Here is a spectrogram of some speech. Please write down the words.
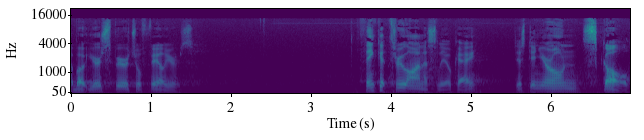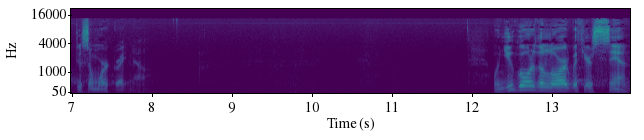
about your spiritual failures. Think it through honestly, okay? Just in your own skull. Do some work right now. When you go to the Lord with your sin,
